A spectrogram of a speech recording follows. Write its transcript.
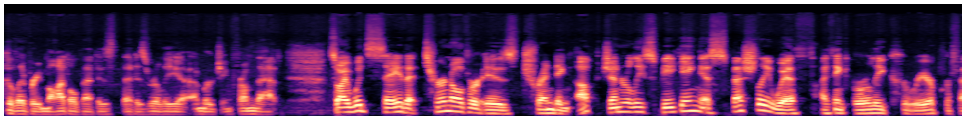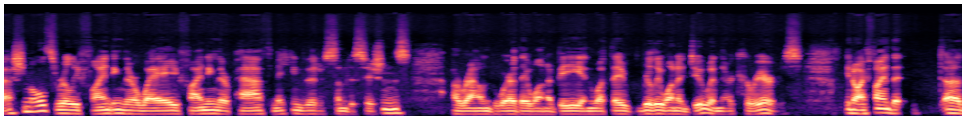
delivery model that is that is really uh, emerging from that. So I would say that turnover is trending up, generally speaking, especially with I think early career professionals really finding their way, finding their path, making some decisions around where they want to be and what they really want to do in their careers. You know, I find that uh,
